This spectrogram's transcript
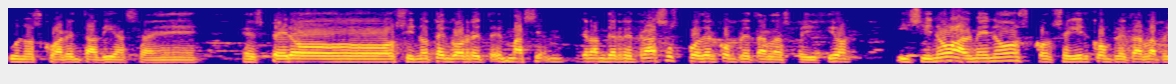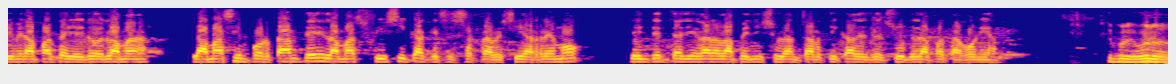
unos 40 días. Eh, espero, si no tengo más grandes retrasos, poder completar la expedición. Y si no, al menos conseguir completar la primera parte, que creo es la más, la más importante, la más física, que es esa travesía remo de intentar llegar a la península antártica desde el sur de la Patagonia. Sí, porque bueno,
